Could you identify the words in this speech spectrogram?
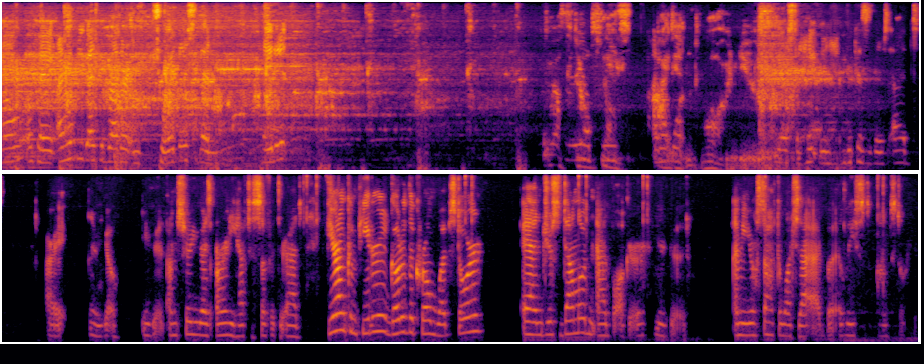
No? Okay. I hope you guys would rather enjoy this than hate it. Don't I I don't want didn't warn you. you guys to hate me because there's ads. Alright, there we go. You're good. I'm sure you guys already have to suffer through ads. If you're on computer, go to the Chrome Web Store and just download an ad blocker. You're good. I mean, you'll still have to watch that ad, but at least I'm still here.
